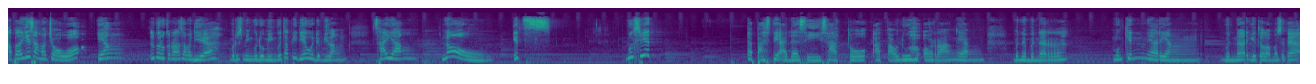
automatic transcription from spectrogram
Apalagi sama cowok yang lu baru kenal sama dia, baru seminggu dua minggu, tapi dia udah bilang sayang. No, it's bullshit. Ya pasti ada sih satu atau dua orang yang bener-bener mungkin nyari yang benar gitu loh. Maksudnya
